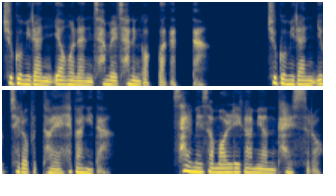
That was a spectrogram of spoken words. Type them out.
죽음이란 영원한 잠을 자는 것과 같다. 죽음이란 육체로부터의 해방이다. 삶에서 멀리 가면 갈수록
